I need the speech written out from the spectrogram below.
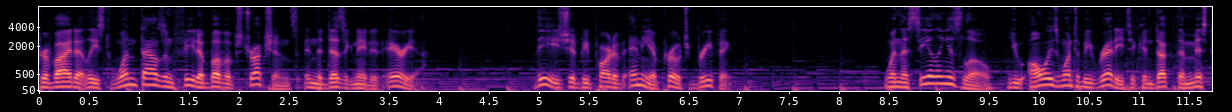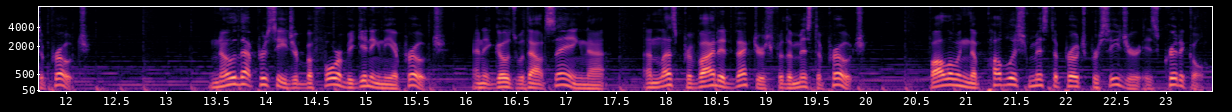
provide at least 1,000 feet above obstructions in the designated area. These should be part of any approach briefing. When the ceiling is low, you always want to be ready to conduct the missed approach. Know that procedure before beginning the approach, and it goes without saying that, unless provided vectors for the missed approach, following the published missed approach procedure is critical.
